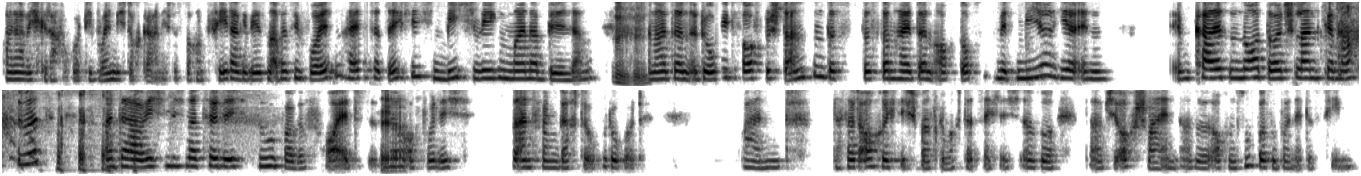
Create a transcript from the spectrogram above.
Und da habe ich gedacht, oh Gott, die wollen mich doch gar nicht. Das ist doch ein Fehler gewesen. Aber sie wollten halt tatsächlich mich wegen meiner Bilder. Mhm. Dann hat dann Adobe drauf bestanden, dass das dann halt dann auch doch mit mir hier in im kalten Norddeutschland gemacht wird. Und da habe ich mich natürlich super gefreut, ne, ja. ne, obwohl ich zu Anfang dachte, oh oh Gott. Und das hat auch richtig Spaß gemacht tatsächlich. Also da habe ich auch Schwein, also auch ein super, super nettes Team.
